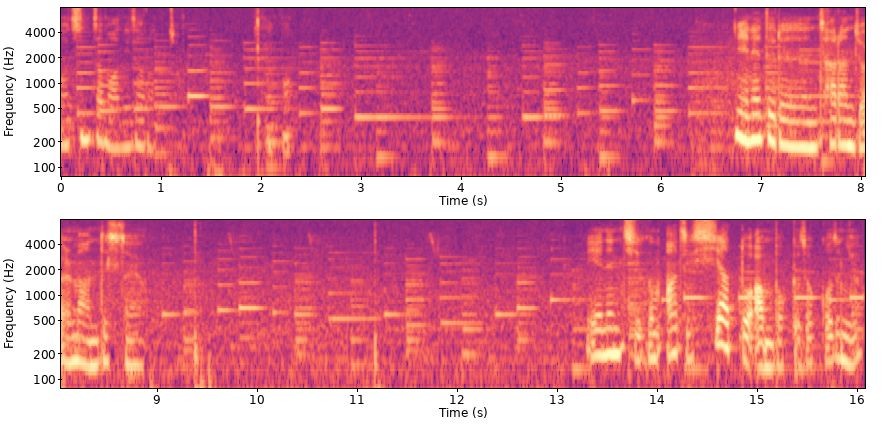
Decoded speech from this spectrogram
와 진짜 많이 자랐죠. 대박. 얘네들은 자란 지 얼마 안 됐어요. 얘는 지금 아직 씨앗도 안 벗겨졌거든요.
